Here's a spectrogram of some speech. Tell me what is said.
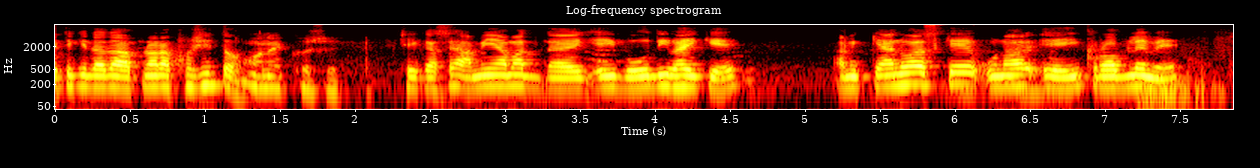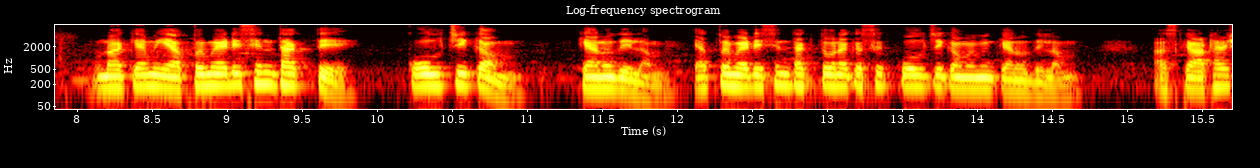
এতে কি দাদা আপনারা খুশি তো? অনেক খুশি। ঠিক আছে আমি আমার এই বৌদি ভাইকে আমি কেন আজকে ওনার এই প্রবলেমে ওনাকে আমি এত মেডিসিন থাকতে কলচিকাম কেন দিলাম? এত মেডিসিন থাকতে ওনার কাছে কলচিকাম আমি কেন দিলাম? আজকে আঠাশ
